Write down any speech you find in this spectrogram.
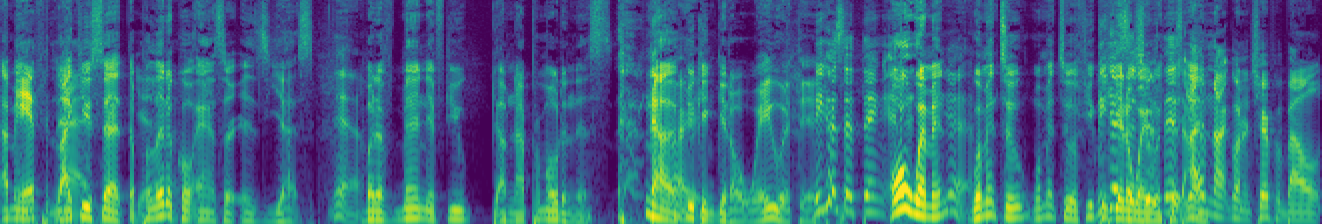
I mean, If like you said, the yeah. political answer is yes. yeah. But if men, if you, I'm not promoting this. now, if you can get away with it, because the thing, or women, yeah. women too, women too. If you can Because get away with is, it, yeah. I'm not going to trip about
